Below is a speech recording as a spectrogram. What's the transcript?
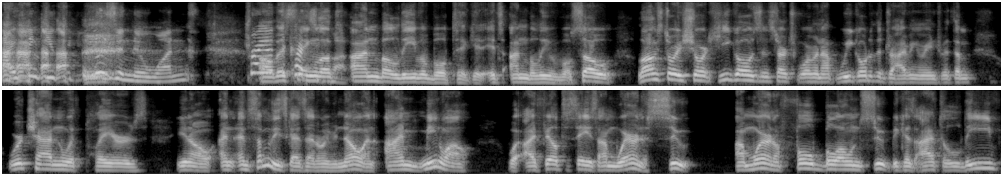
I think you could use a new one. Try Oh, this thing looks Club. unbelievable, ticket. It's unbelievable. So, long story short, he goes and starts warming up. We go to the driving range with him. We're chatting with players, you know, and, and some of these guys I don't even know. And I'm, meanwhile, what I failed to say is I'm wearing a suit. I'm wearing a full blown suit because I have to leave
